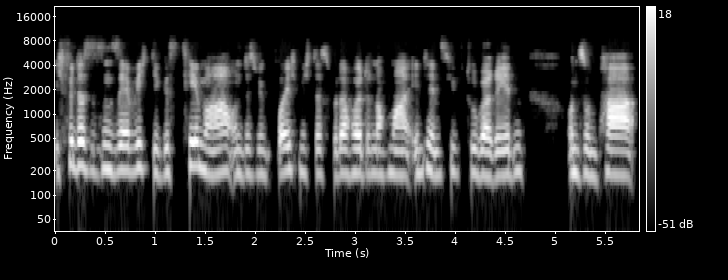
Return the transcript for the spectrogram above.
ich finde, das ist ein sehr wichtiges Thema und deswegen freue ich mich, dass wir da heute nochmal intensiv drüber reden und so ein paar,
